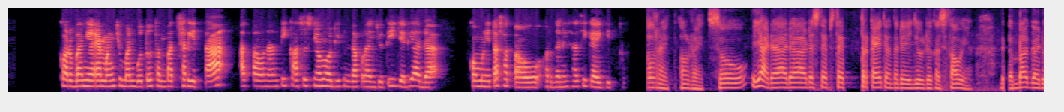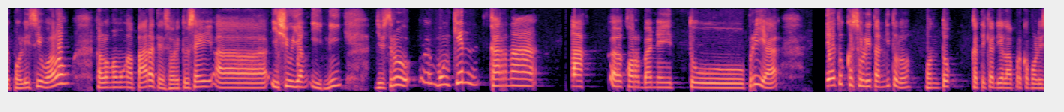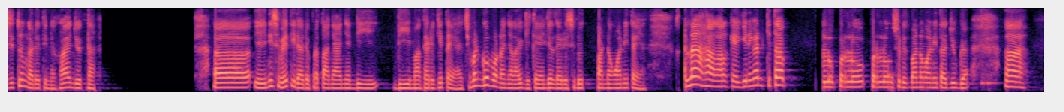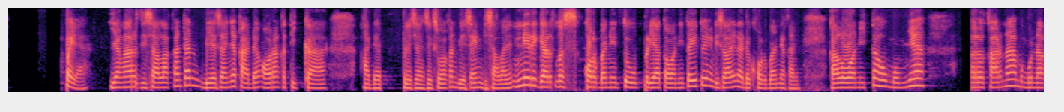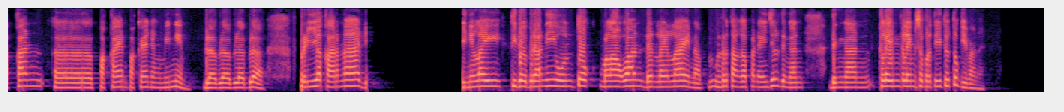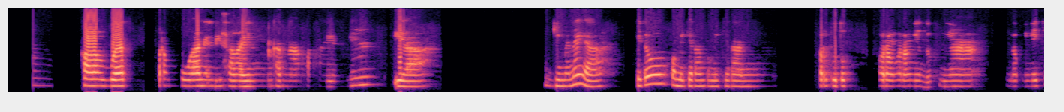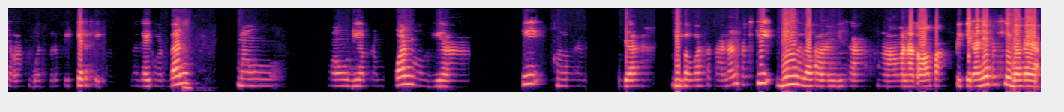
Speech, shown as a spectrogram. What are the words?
korbannya emang cuma butuh tempat cerita atau nanti kasusnya mau ditindaklanjuti jadi ada komunitas atau organisasi kayak gitu. Alright, alright. So, ya ada ada ada step-step terkait yang tadi Angel udah kasih tahu ya. Ada lembaga, ada polisi. Walau kalau ngomong aparat ya, sorry to say, uh, isu yang ini justru uh, mungkin karena uh, korbannya itu pria, dia tuh kesulitan gitu loh untuk ketika dia lapor ke polisi itu nggak ada tindak lanjut. Nah, uh, ya ini sebenarnya tidak ada pertanyaannya di di materi kita ya. Cuman gue mau nanya lagi ke Angel dari sudut pandang wanita ya. Karena hal-hal kayak gini kan kita perlu perlu perlu sudut pandang wanita juga. Uh, apa ya? Yang harus disalahkan kan biasanya kadang orang ketika ada pelecehan seksual kan biasanya disalahin. Ini regardless korban itu pria atau wanita itu yang disalahin ada korbannya kan. Kalau wanita umumnya uh, karena menggunakan pakaian-pakaian uh, yang minim, bla bla bla bla. Pria karena dinilai tidak berani untuk melawan dan lain-lain. Nah, menurut tanggapan Angel dengan dengan klaim-klaim seperti itu tuh gimana? Kalau buat perempuan yang disalahin karena pakaiannya, ya gimana ya? Itu pemikiran-pemikiran tertutup orang-orang yang gak punya nggak punya celah buat berpikir sih. Sebagai korban, mau mau dia perempuan, mau dia ini kalau udah di bawah tekanan pasti dia nggak bakalan bisa melawan atau apa. Pikirannya pasti udah kayak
